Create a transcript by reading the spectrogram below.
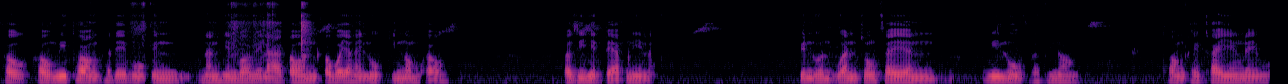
เขาเขามีท้องถ้าได้บุเป็นนั่นเห็นบ่เวลาเขาเขาบ่อยากให้ลูกกินนมเขา เขาสิเฮ็ดแบบนี้ล่ะ เป็นอ้วนๆสงสัยอันมีลูกแล้วพี่น้อง ท้องไข่ๆยังไดบ่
